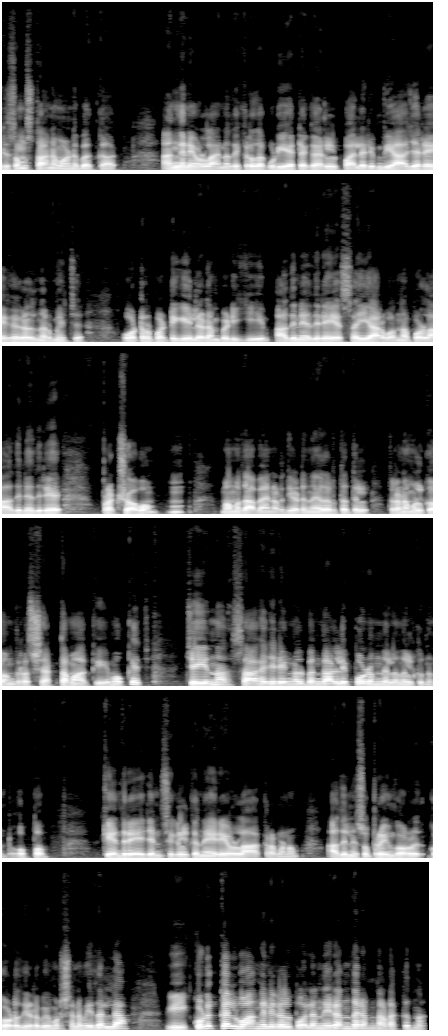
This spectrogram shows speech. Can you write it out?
ഒരു സംസ്ഥാനമാണ് ബംഗാൾ. അങ്ങനെയുള്ള അനധികൃത കുടിയേറ്റക്കാരിൽ പലരും വ്യാജരേഖകൾ നിർമ്മിച്ച് വോട്ടർ പട്ടികയിൽ ഇടം പിടിക്കുകയും അതിനെതിരെ എസ് ഐ ആർ വന്നപ്പോൾ അതിനെതിരെ പ്രക്ഷോഭം മമതാ ബാനർജിയുടെ നേതൃത്വത്തിൽ തൃണമൂൽ കോൺഗ്രസ് ശക്തമാക്കുകയും ഒക്കെ ചെയ്യുന്ന സാഹചര്യങ്ങൾ ബംഗാളിൽ ഇപ്പോഴും നിലനിൽക്കുന്നുണ്ട്. ഒപ്പം കേന്ദ്ര ഏജൻസികൾക്ക് നേരെയുള്ള ആക്രമണം അതിന് സുപ്രീം കോട- കോടതിയുടെ വിമർശനം ഇതെല്ലാം ഈ കൊടുക്കൽ വാങ്ങലുകൾ പോലെ നിരന്തരം നടക്കുന്ന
